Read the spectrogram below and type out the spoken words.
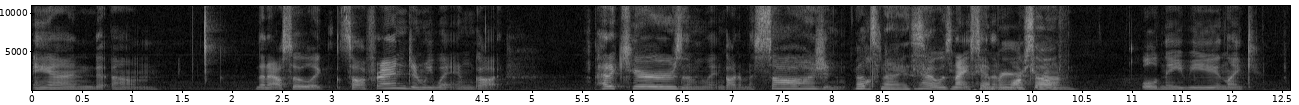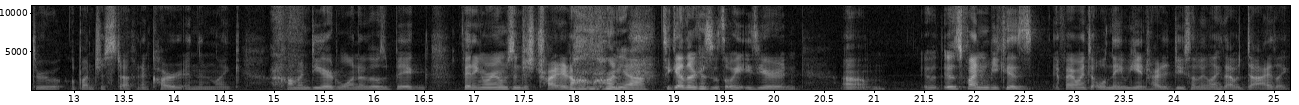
And um, then I also like saw a friend, and we went and got pedicures, and we went and got a massage, and That's walked- nice. Yeah, it was nice. Pamper and then walked yourself. around Old Navy and like threw a bunch of stuff in a cart, and then like commandeered one of those big fitting rooms and just tried it all on Yeah. together because it was way easier and um, it, it was fun because if I went to Old Navy and tried to do something like that with Dai, like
